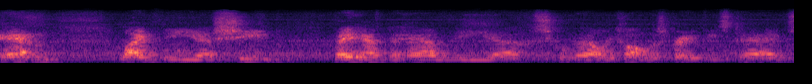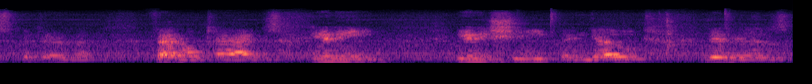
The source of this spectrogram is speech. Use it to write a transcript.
and like the uh, sheep, they have to have the, uh, well, we call them the scrapies tags, but they're the federal tags. Any, any sheep and goat that is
